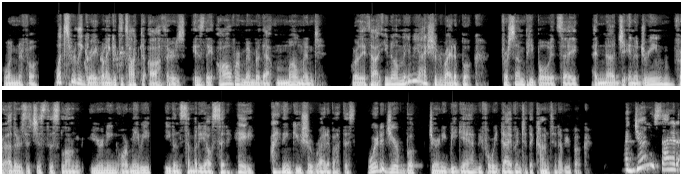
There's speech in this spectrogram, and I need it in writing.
Wonderful. What's really great when I get to talk to authors is they all remember that moment where they thought, you know, maybe I should write a book. For some people, it's a, a nudge in a dream. For others, it's just this long yearning, or maybe even somebody else said, Hey, I think you should write about this. Where did your book journey begin before we dive into the content of your book? My journey started,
